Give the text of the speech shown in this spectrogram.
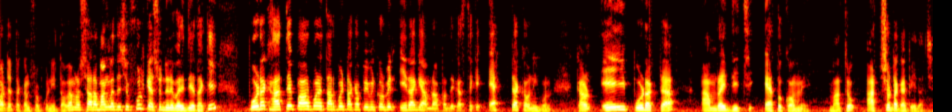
অর্ডারটা কনফার্ম করে নিতে হবে। আমরা সারা বাংলাদেশে ফুল ক্যাশ অন ডেলিভারি দিয়ে থাকি। প্রোডাক্ট হাতে পাওয়ার পরে তারপরে টাকা পেমেন্ট করবেন। এর আগে আমরা আপনাদের কাছ থেকে এক টাকাও নিব না। কারণ এই প্রোডাক্টটা আমরাই দিচ্ছি এত কমে। মাত্র আটশো টাকা পেয়ে যাচ্ছে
